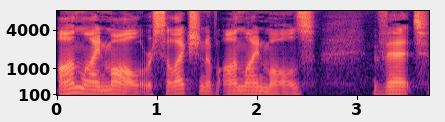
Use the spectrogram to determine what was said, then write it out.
online mall or selection of online malls that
